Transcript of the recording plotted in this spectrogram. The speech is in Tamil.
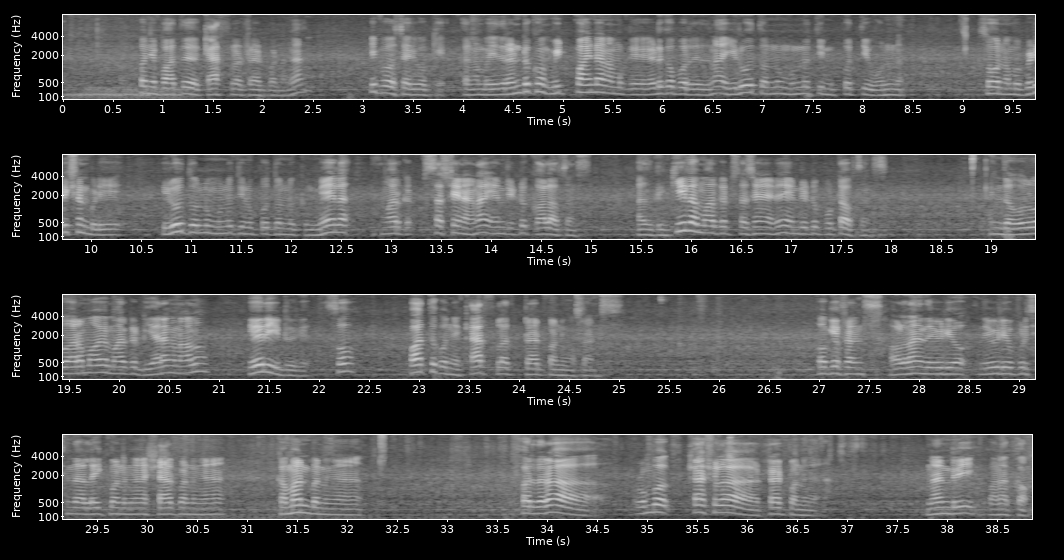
கொஞ்சம் பார்த்து கேஷ்ஃபுல்லாக ட்ரேட் பண்ணுங்கள் இப்போது சரி ஓகே நம்ம இது ரெண்டுக்கும் மிட் பாயிண்ட்டாக நமக்கு எடுக்க போகிறது எதுனா இருபத்தொன்று முந்நூற்றி முப்பத்தி ஒன்று ஸோ நம்ம ப்ரிடிக்ஷன் படி இருபத்தொன்று முந்நூற்றி முப்பத்தொன்றுக்கு மேலே மார்க்கெட் சஸ்டெயின் ஆனால் என்டி டு கால் ஆப்ஷன்ஸ் அதுக்கு கீழே மார்க்கெட் சஸ்டெயின் ஆகிடுது என்டி டு புட் ஆப்ஷன்ஸ் இந்த ஒரு வாரமாகவே மார்க்கெட் இறங்கினாலும் ஏறிக்கிட்டு இருக்கு. ஸோ பார்த்து கொஞ்சம் கேர்ஃபுல்லாக ட்ராட் பண்ணுங்கள் ஃப்ரெண்ட்ஸ் ஓகே ஃப்ரெண்ட்ஸ் அவ்வளோதான் இந்த வீடியோ இந்த வீடியோ பிடிச்சிருந்தா லைக் பண்ணுங்கள் ஷேர் பண்ணுங்கள் கமெண்ட் பண்ணுங்கள் ஃபர்தராக ரொம்ப கேஷுவலாக ட்ராட் பண்ணுங்கள் நன்றி வணக்கம்.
